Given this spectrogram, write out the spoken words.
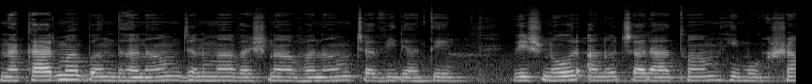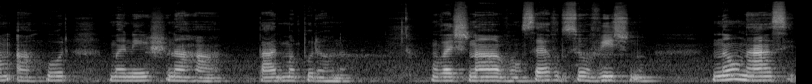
Na karma bandhanam janma vaishnavanam chavidyate Vishnur anucharatvam himoksham ahur manishnaha Padma Purana um Vaishnava, um servo do Senhor Vishnu, não nasce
